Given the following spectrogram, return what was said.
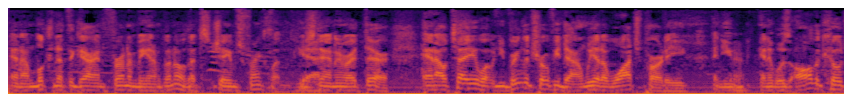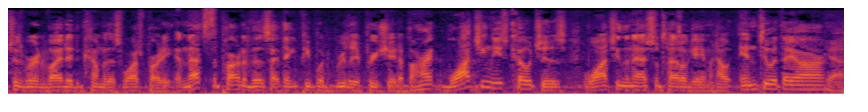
and I'm looking at the guy in front of me, and I'm going, "Oh, that's James Franklin. He's yeah. standing right there." And I'll tell you what: when you bring the trophy down, we had a watch party, and you yeah. and it was all the coaches were invited to come to this watch party, and that's the part of this I think people would really appreciate it. Behind watching these coaches, watching the national title game, and how into it they are, yeah.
